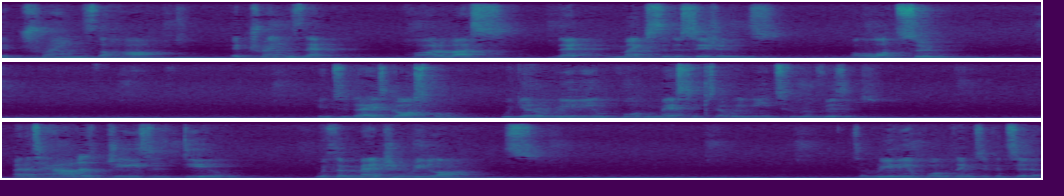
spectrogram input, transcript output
It trains the heart. It trains that part of us that makes the decisions a lot sooner. In today's gospel, we get a really important message that we need to revisit. And it's how does Jesus deal with imaginary lines? It's a really important thing to consider.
